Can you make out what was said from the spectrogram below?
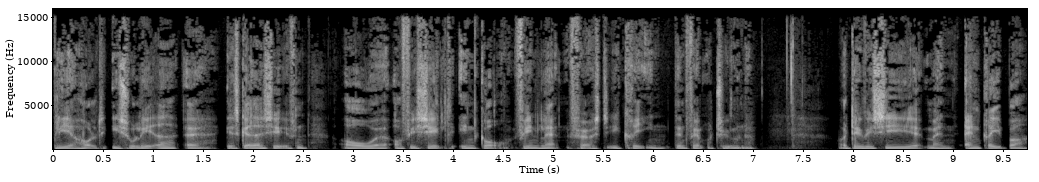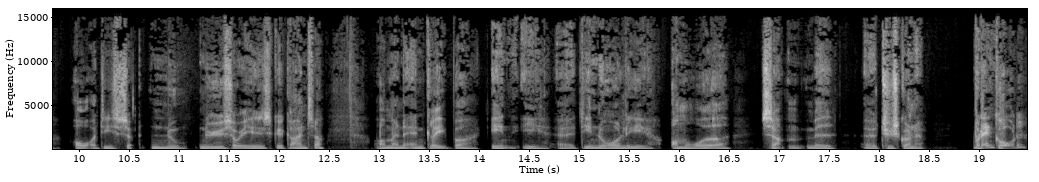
bliver holdt isoleret af eskaderchefen, og øh, officielt indgår Finland først i krigen den 25. Og det vil sige, at man angriber over de nu nye sovjetiske grænser, og man angriber ind i øh, de nordlige områder sammen med øh, tyskerne. Hvordan går det?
